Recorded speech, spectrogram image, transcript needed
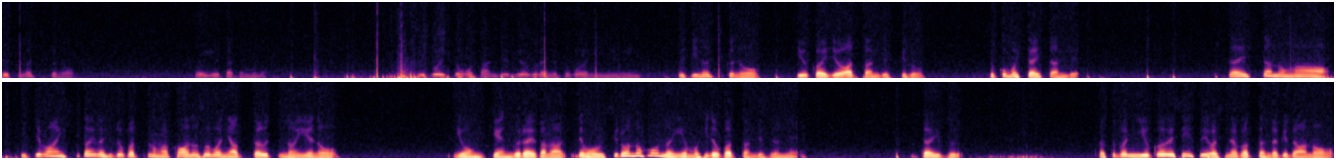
別の地区の、そういう建物。すごい徒歩30秒ぐらいのところに、うちの地区の集会場あったんですけど、そこも被災したんで。被災したのが、一番被害がひどかったのが川のそばにあったうちの家の4軒ぐらいかな。でも後ろの方の家もひどかったんですよね。だいぶ。さすがに床上浸水はしなかったんだけど、あの、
